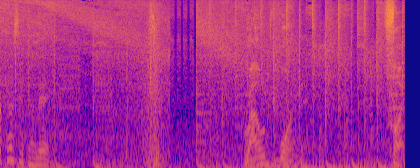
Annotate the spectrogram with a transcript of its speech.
待たせたね Round Fight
